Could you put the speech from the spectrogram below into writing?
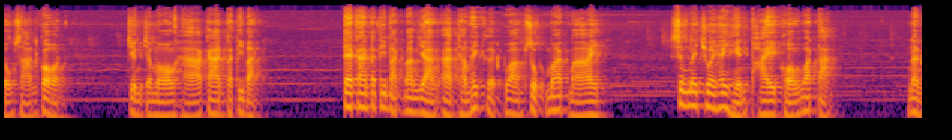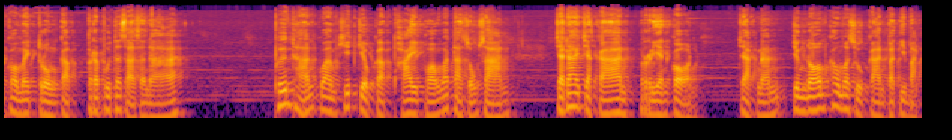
สงสารก่อน จึงจะมองหาการปฏิบัติ แต่การปฏิบัติบางอย่างอาจทำให้เกิดความสุขมากมาย ซึ่งไม่ช่วยให้เห็นภัยของวัฏฏะ นั่นก็ไม่ตรงกับพระพุทธศาสนา พื้นฐานความคิดเกี่ยวกับภัยของวัฏสงสาร จะได้จากการเรียนก่อน จากนั้นจึงน้อมเข้ามาสู่การปฏิบัติ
